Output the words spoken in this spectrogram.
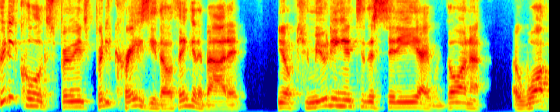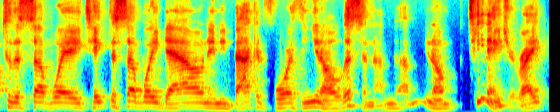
pretty cool experience, pretty crazy though, thinking about it. You know, commuting into the city, I would go on a, I walk to the subway, take the subway down, and be back and forth. And you know, listen, I'm, I'm you know, teenager, right?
